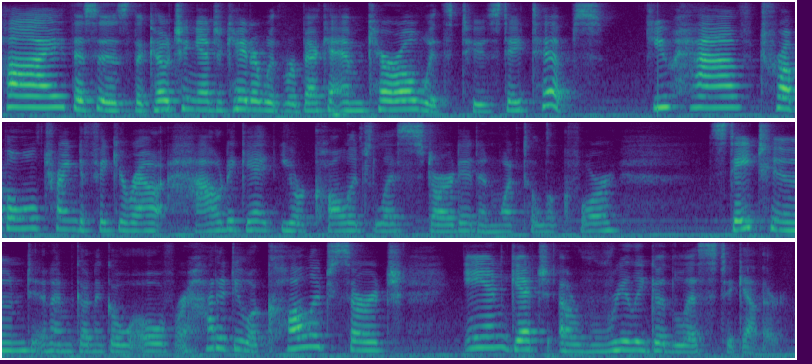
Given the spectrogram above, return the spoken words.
Hi, this is the coaching educator with Rebecca M. Carroll with Tuesday Tips. Do you have trouble trying to figure out how to get your college list started and what to look for? Stay tuned, and I'm going to go over how to do a college search and get a really good list together.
